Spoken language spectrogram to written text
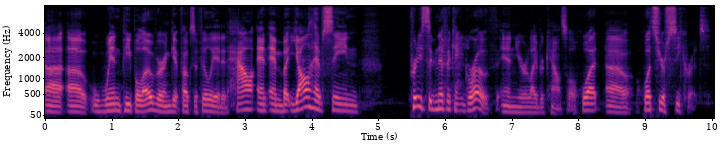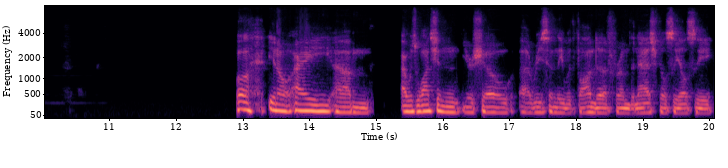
uh, uh, win people over and get folks affiliated. How and and but y'all have seen pretty significant growth in your labor council. What uh, what's your secret? Well, you know, I um, I was watching your show uh, recently with Vonda from the Nashville CLC,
